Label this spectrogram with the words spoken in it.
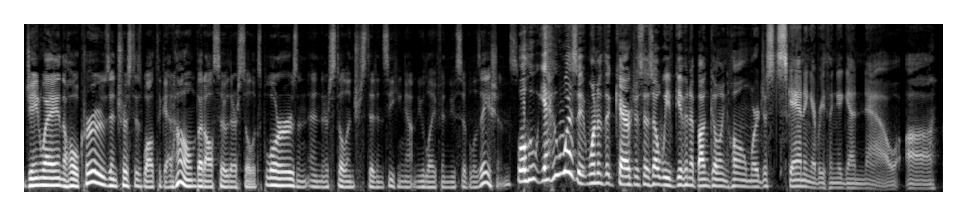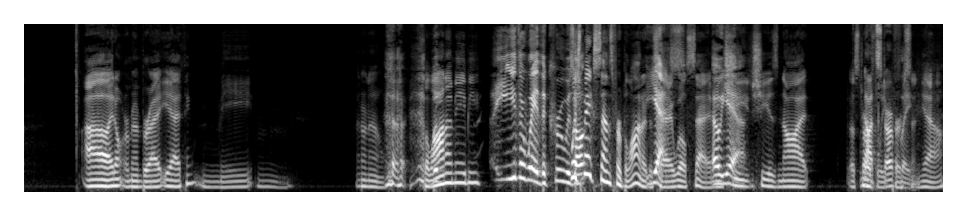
Janeway and the whole crew's interest is well to get home, but also they're still explorers and, and they're still interested in seeking out new life and new civilizations. Well, who? Yeah, who was it? One of the characters says, "Oh, we've given up on going home. We're just scanning everything again now." Uh, Uh, I don't remember. I yeah, I think me. I don't know. B'Elanna maybe, either way, the crew is which all- makes sense for B'Elanna to Yes. say. I will say. I Oh, yeah. she, she is not a Starfleet, Not Starfleet. person. Yeah,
